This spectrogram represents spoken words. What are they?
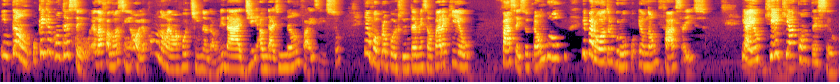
Então, o que, que aconteceu? Ela falou assim: olha, como não é uma rotina da unidade, a unidade não faz isso, eu vou propor de intervenção para que eu faça isso para um grupo e para o outro grupo eu não faça isso. E aí, o que, que aconteceu?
